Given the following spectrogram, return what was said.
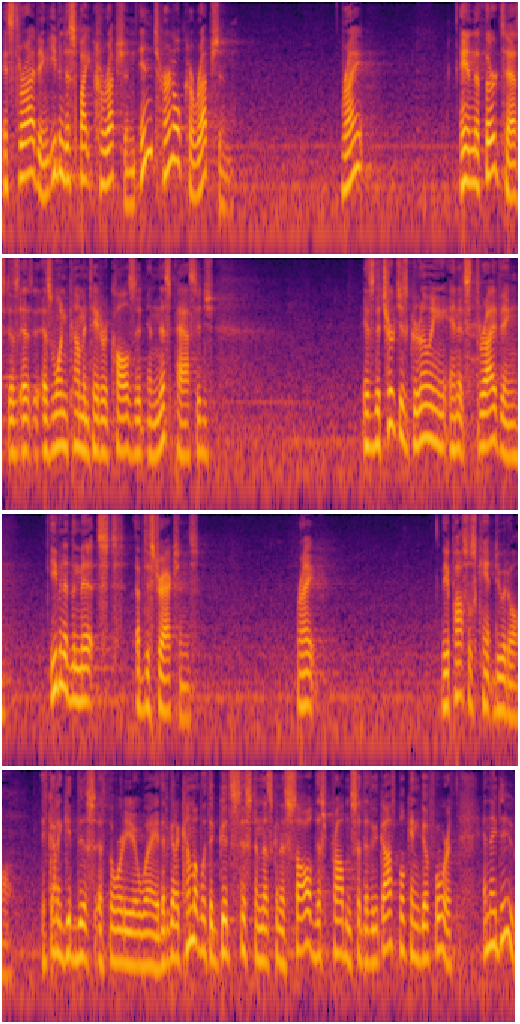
it's thriving, even despite corruption, internal corruption, right? And the third test, as, as, as one commentator calls it in this passage, is the church is growing and it's thriving even in the midst of distractions. Right? The apostles can't do it all. They've got to give this authority away. They've got to come up with a good system that's going to solve this problem so that the gospel can go forth. And they do.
